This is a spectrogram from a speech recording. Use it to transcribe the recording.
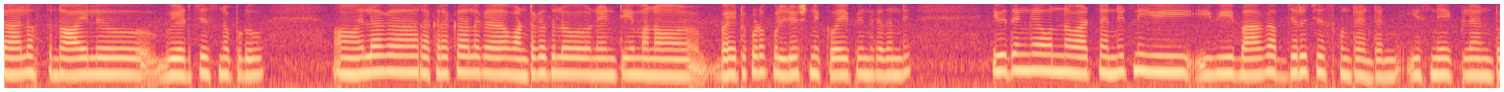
గాలి వస్తుంటే ఆయిల్ వేడి చేసినప్పుడు ఇలాగా రకరకాలుగా వంటగదిలో ఏంటి మనం బయట కూడా పొల్యూషన్ ఎక్కువైపోయింది కదండి. ఈ విధంగా ఉన్న వాటిని అన్నిటిని ఇవి- బాగా అబ్జర్వ్ చేసుకుంటాయంటండి ఈ snake plant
